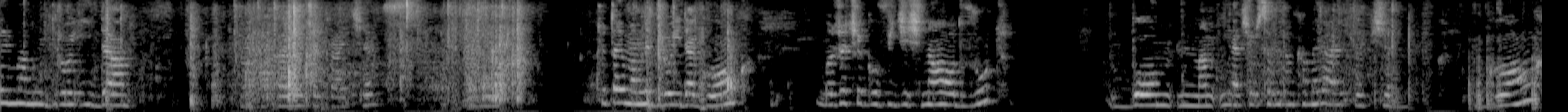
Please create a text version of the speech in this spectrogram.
Tutaj mamy droida. No, Pokażę, czekajcie. Tutaj mamy droida gong. Możecie go widzieć na odwrót, bo mam inaczej ustawioną kamerę, ale tutaj pisze gong.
